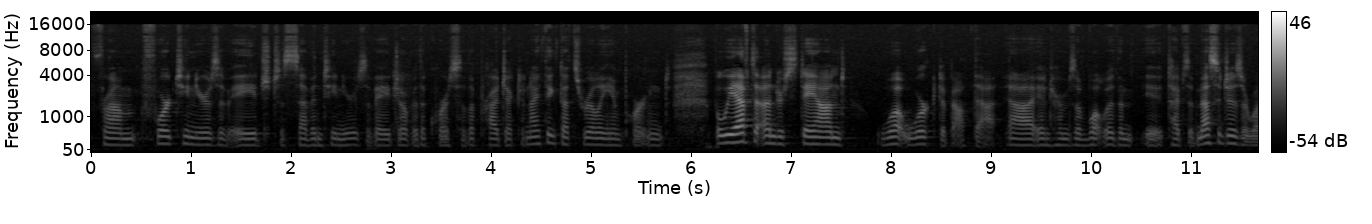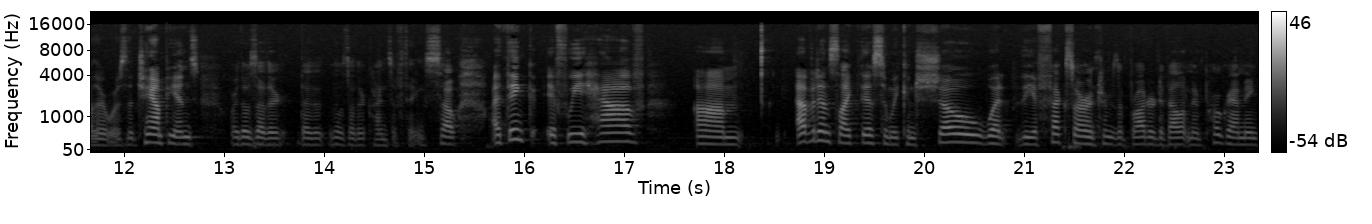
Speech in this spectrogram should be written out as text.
from 14 years of age to 17 years of age over the course of the project. And I think that's really important. But we have to understand what worked about that uh, in terms of what were the uh, types of messages or whether it was the champions or those other the, those other kinds of things. So i think if we have um, evidence like this and we can show what the effects are in terms of broader development programming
